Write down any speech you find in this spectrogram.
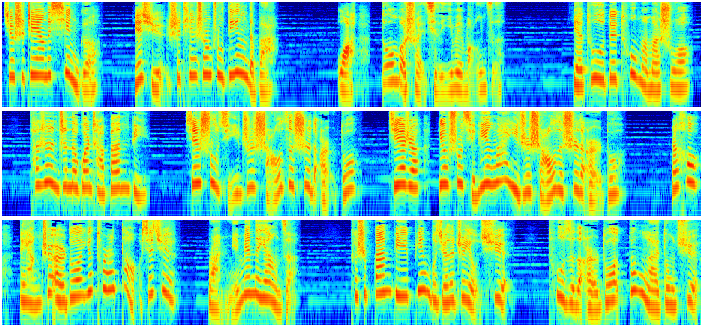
就是这样的性格。也许是天生注定的吧。哇，多么帅气的一位王子！野兔对兔妈妈说。他认真的观察斑比，先竖起一只勺子似的耳朵，接着又竖起另外一只勺子似的耳朵，然后两只耳朵又突然倒下去，软绵绵的样子。可是斑比并不觉得这有趣。兔子的耳朵动来动去，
